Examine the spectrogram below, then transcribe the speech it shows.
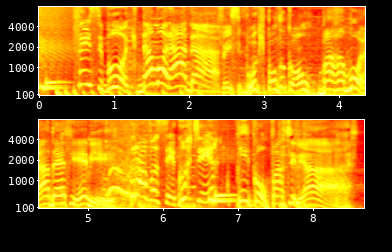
Facebook da Morada. facebook.com barra Morada FM. Pra você curtir e compartilhar.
